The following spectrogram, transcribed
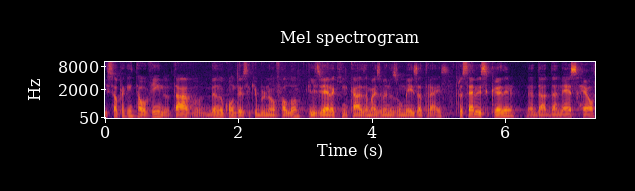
E só para quem está ouvindo, tá? Dando o contexto que o Brunão falou, eles vieram aqui em casa mais ou menos um mês atrás, trouxeram o scanner né, da, da Ness Health.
